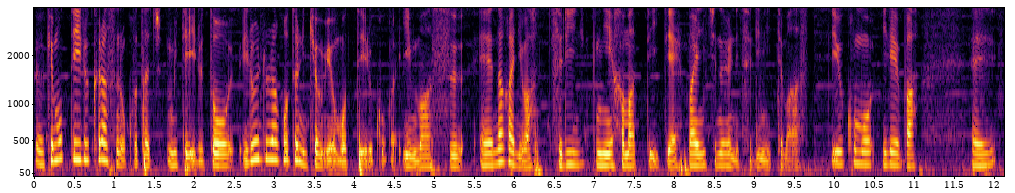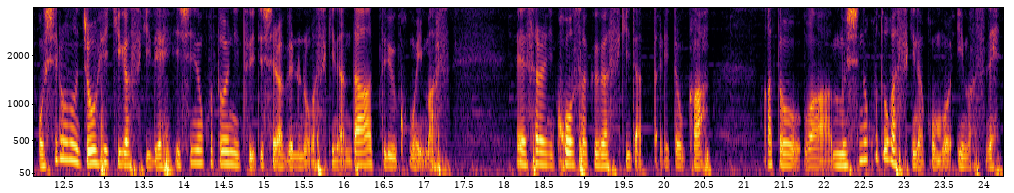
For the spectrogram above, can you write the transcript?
受け持っているクラスの子たちを見ているといろいろなことに興味を持っている子がいます、えー、中には釣りにはまっていて毎日のように釣りに行ってますっていう子もいれば、えー、お城の城壁が好きで石のことについて調べるのが好きなんだという子もいます、えー、さらに工作が好きだったりとかあとは虫のことが好きな子もいますね、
